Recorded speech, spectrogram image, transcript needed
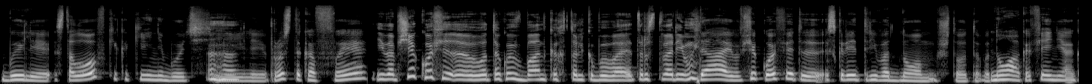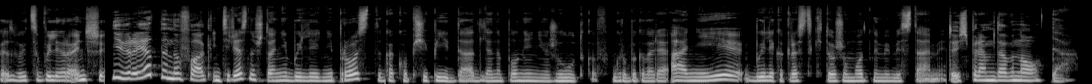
были столовки какие-нибудь ага. или просто кафе. И вообще кофе э, вот такой в банках только бывает, растворимый. Да, и вообще кофе это скорее три в одном что-то. Ну а кофейни, оказывается, были раньше. Невероятно, но факт. Интересно, что они были не просто как общепит, да, для наполнения желудков, грубо говоря, а они были как раз-таки тоже модными местами. То есть прям давно. Да.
